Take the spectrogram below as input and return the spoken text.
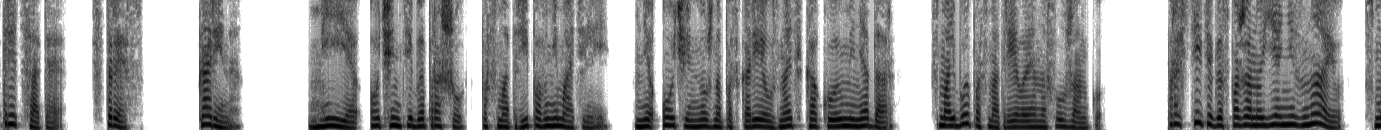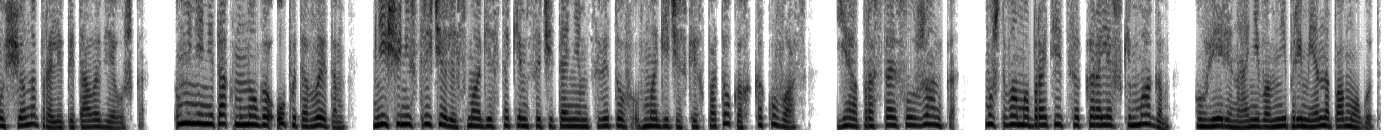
30. Стресс. Карина. «Мия, очень тебя прошу, посмотри повнимательней. Мне очень нужно поскорее узнать, какой у меня дар». С мольбой посмотрела я на служанку. «Простите, госпожа, но я не знаю», — смущенно пролепетала девушка. «У меня не так много опыта в этом. Мне еще не встречались маги с таким сочетанием цветов в магических потоках, как у вас. Я простая служанка. Может, вам обратиться к королевским магам? Уверена, они вам непременно помогут».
